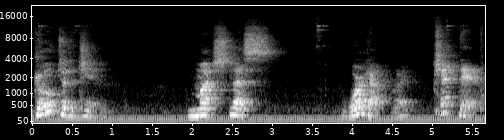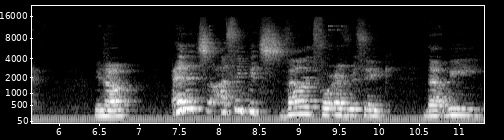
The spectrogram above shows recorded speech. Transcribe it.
go to the gym, much less workout, right? Get there, you know? And it's, I think it's valid for everything that we,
